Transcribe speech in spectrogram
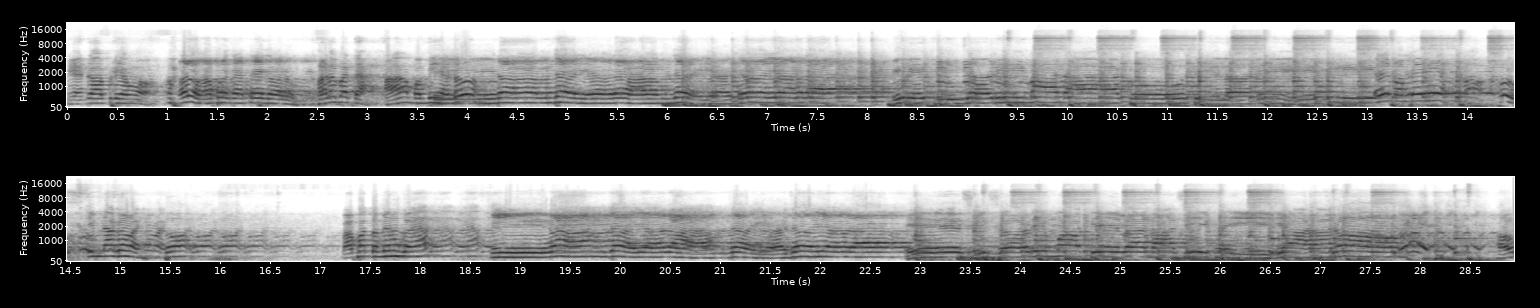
હેડો આપણે એમાં હલો આપણે જાત્રા જવાનું. હળો બટા. હા મમ્મી હેડો. રામ જય રામ જય જય રામ. હે ખીજડીમાં નાખો તેલ રે એ મમ્મી. એમ ના ગવાય. બાપા તમે શું ગયા? શ્રી રામ જય રામ જય જય રામ. એ શીસડી માં તેલ નાસી થઈ ગયા રામ હાઉ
